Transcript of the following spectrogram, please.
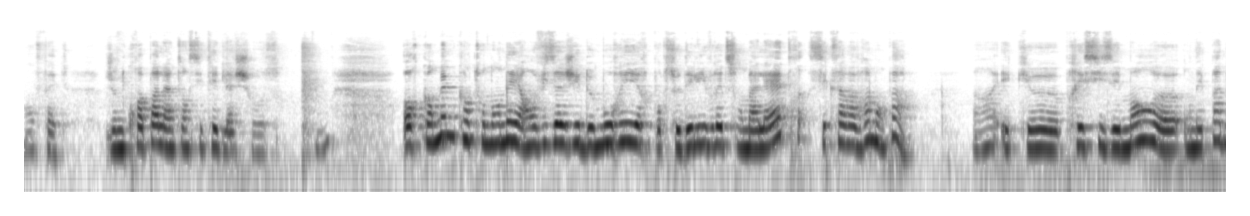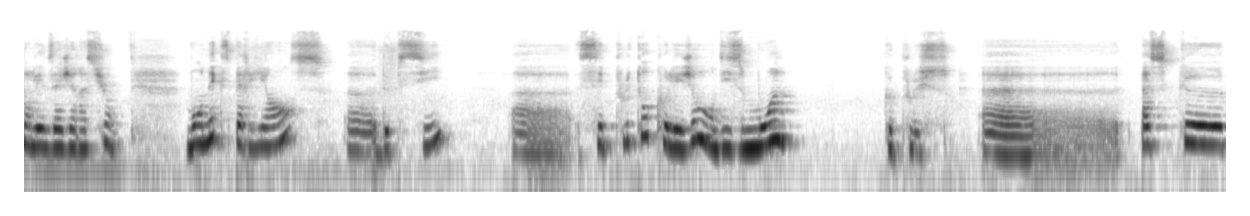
en fait. Je ne crois pas l'intensité de la chose. Or, quand même, quand on en est à envisager de mourir pour se délivrer de son mal-être, c'est que ça va vraiment pas. Hein, et que précisément, euh, on n'est pas dans l'exagération. Mon expérience euh, de psy, euh, c'est plutôt que les gens en disent moins que plus. parce que,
